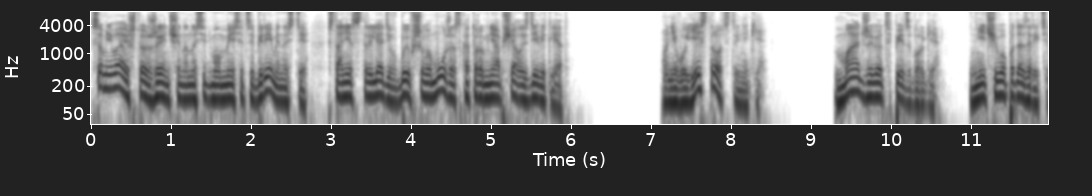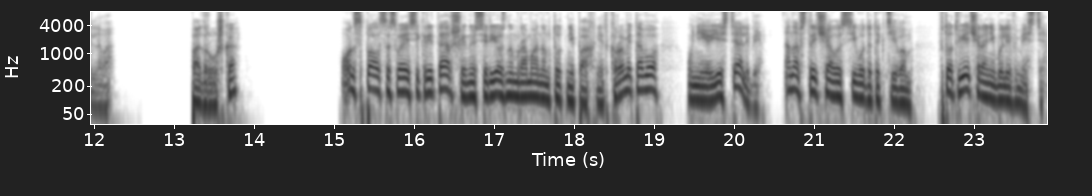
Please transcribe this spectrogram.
Сомневаюсь, что женщина на седьмом месяце беременности станет стрелять в бывшего мужа, с которым не общалась девять лет. У него есть родственники? Мать живет в Питтсбурге. Ничего подозрительного. Подружка? Он спал со своей секретаршей, но серьезным романом тут не пахнет. Кроме того, у нее есть алиби. Она встречалась с его детективом. В тот вечер они были вместе.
